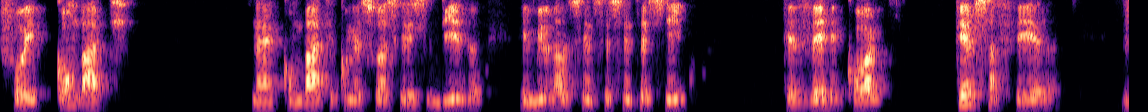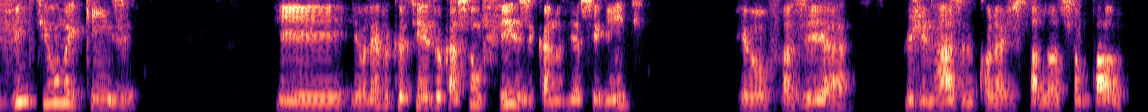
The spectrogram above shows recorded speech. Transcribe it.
foi Combate. Né? Combate começou a ser exibida em 1965, TV Record, terça-feira, 21 e 15. Eu lembro que eu tinha educação física no dia seguinte. Eu fazia ginásio no Colégio Estadual de São Paulo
